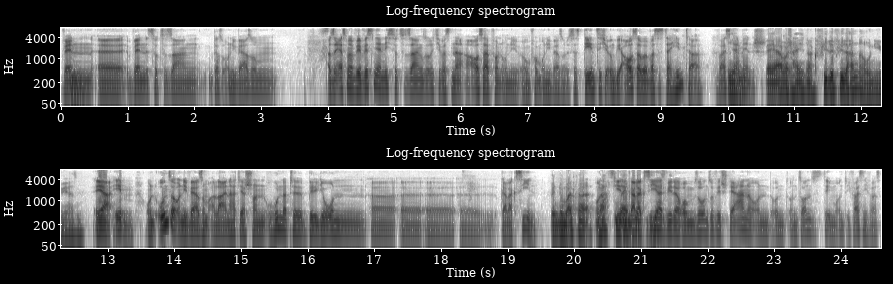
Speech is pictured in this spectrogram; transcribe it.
Wenn, äh, wenn es sozusagen das Universum. Also erstmal, wir wissen ja nicht sozusagen so richtig, was außerhalb von Uni, vom Universum ist. Das dehnt sich irgendwie aus, aber was ist dahinter? Weiß ja, kein Mensch. Ja, ja, wahrscheinlich noch viele, viele andere Universen. Ja, eben. Und unser Universum allein hat ja schon hunderte Billionen äh, äh, äh, Galaxien. Wenn du manchmal Und jede Galaxie liegst- hat wiederum so und so viele Sterne und, und, und Sonnensysteme und ich weiß nicht was.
